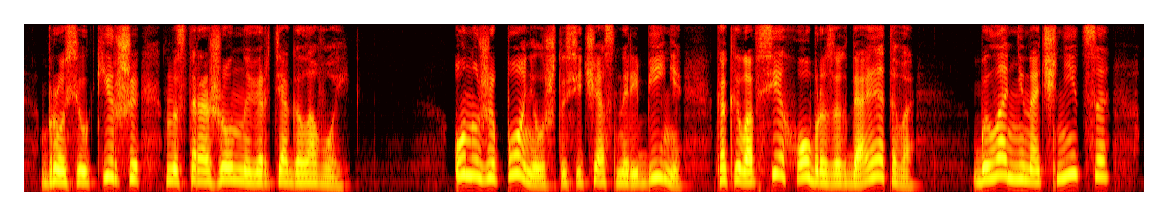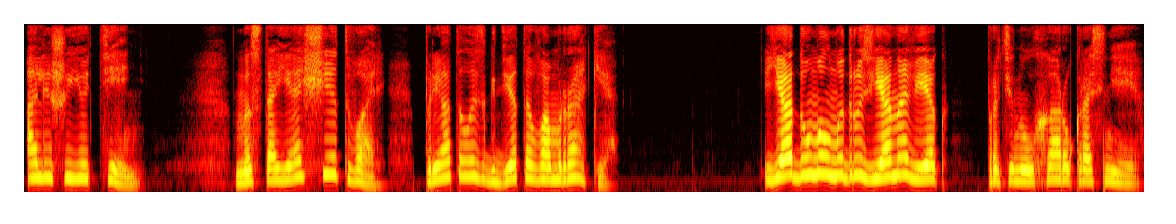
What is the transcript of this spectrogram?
— бросил Кирши, настороженно вертя головой. Он уже понял, что сейчас на рябине, как и во всех образах до этого, была не ночница, а лишь ее тень. Настоящая тварь пряталась где-то во мраке. «Я думал, мы друзья навек», — протянул Хару краснее.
